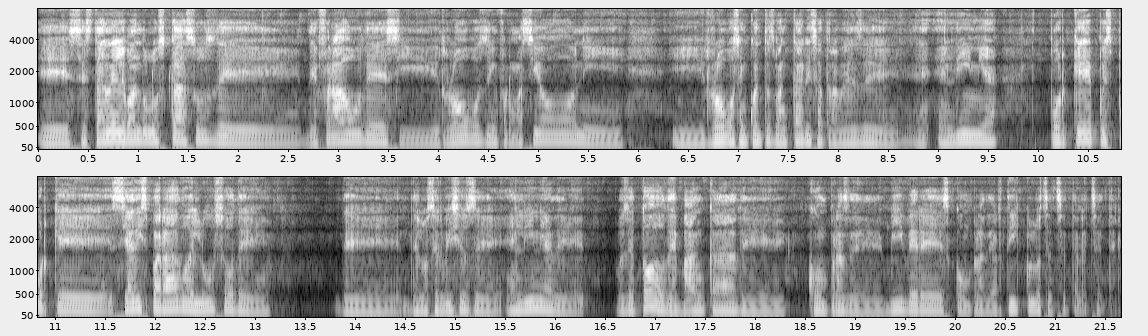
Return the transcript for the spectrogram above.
eh, se están elevando los casos de, de fraudes y robos de información y, robos en cuentas bancarias a través de eh, en línea. ¿Por qué? Pues porque se ha disparado el uso de, de, de los servicios en línea de pues de todo, de banca, de compras de víveres, compra de artículos, etcétera, etcétera.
